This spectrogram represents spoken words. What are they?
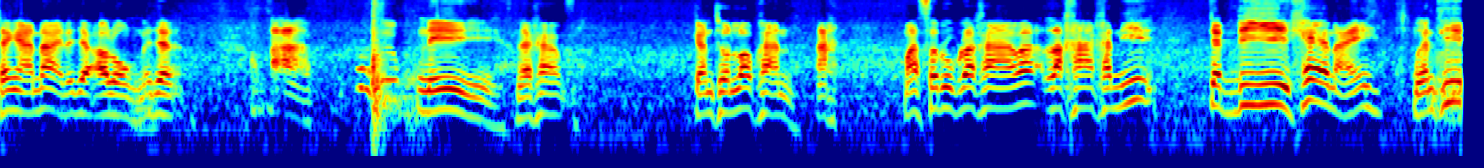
ใช้งานได้แล้วจะเอาลงแล้วจะอ่าปึ๊บนี่นะครับ กันชนรอบคันอะมาสรุปราคาว่าราคาคันนี้จะดีแค่ไหน เหมือนที่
